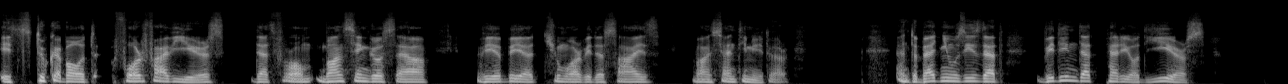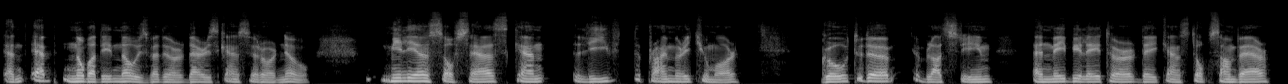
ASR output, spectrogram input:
it took about four or five years that from one single cell will be a tumor with a size one centimeter and the bad news is that within that period years and nobody knows whether there is cancer or no millions of cells can leave the primary tumor, go to the bloodstream, and maybe later they can stop somewhere,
